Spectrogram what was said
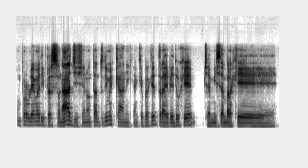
un problema di personaggi, cioè non tanto di meccanica, anche perché il 3 vedo che cioè, mi sembra che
